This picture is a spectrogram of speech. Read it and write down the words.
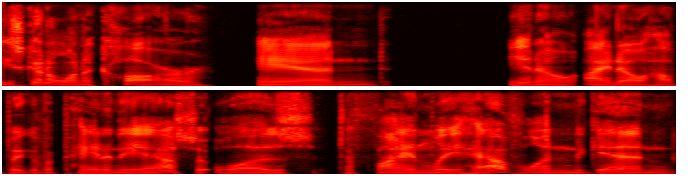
he's going to want a car, and you know, I know how big of a pain in the ass it was to finally have one. And again,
